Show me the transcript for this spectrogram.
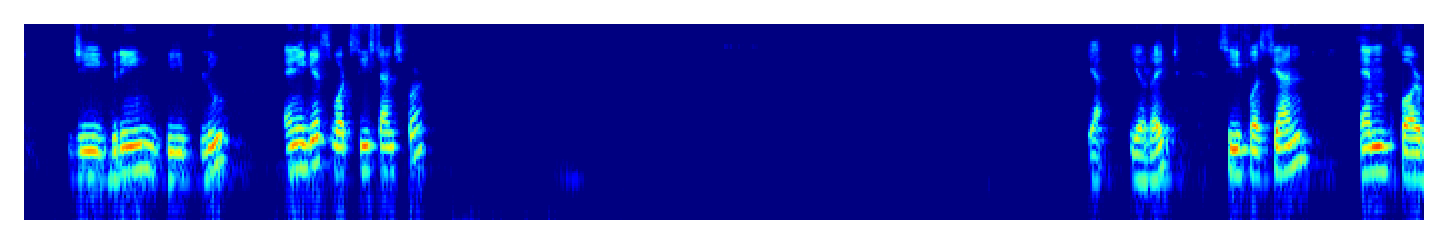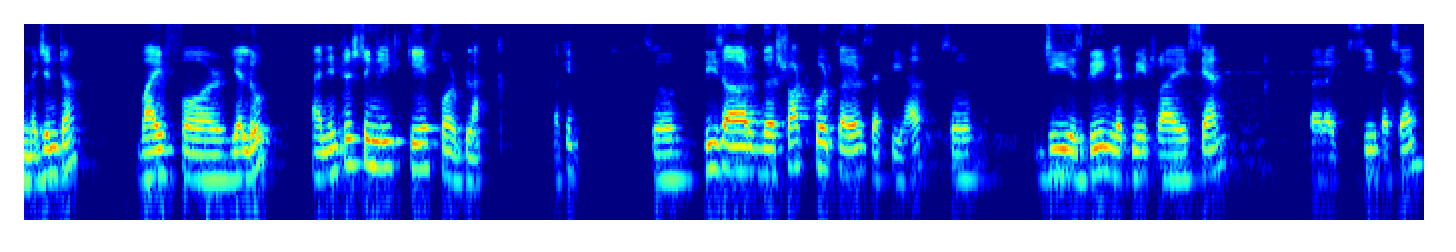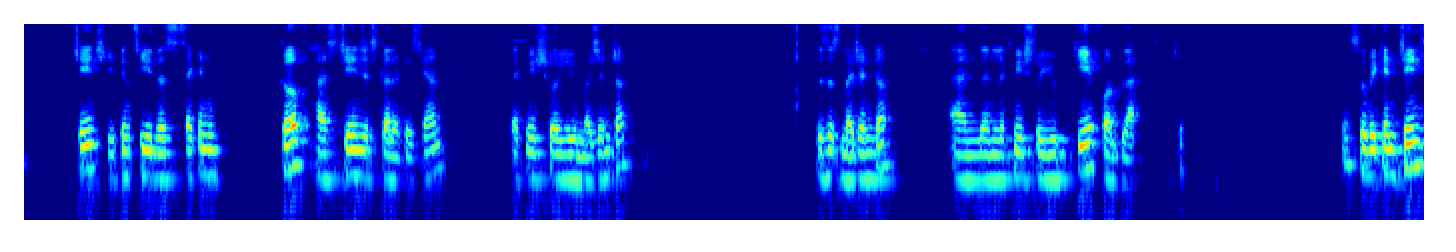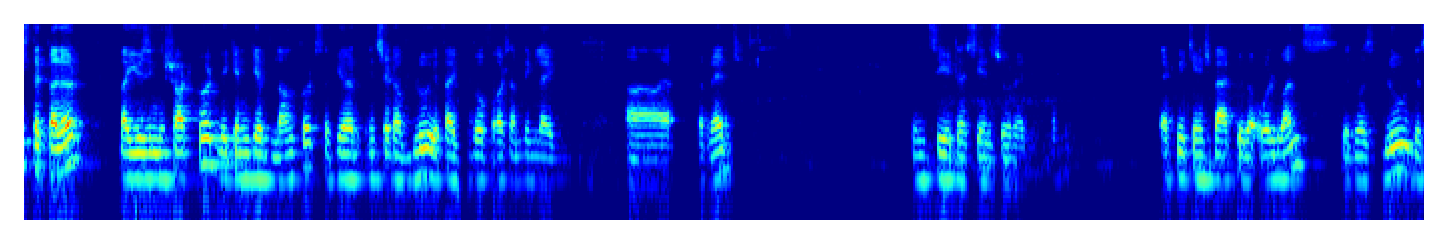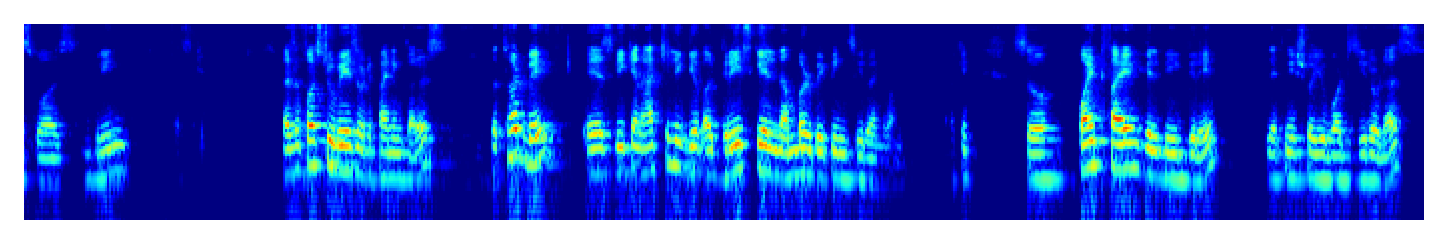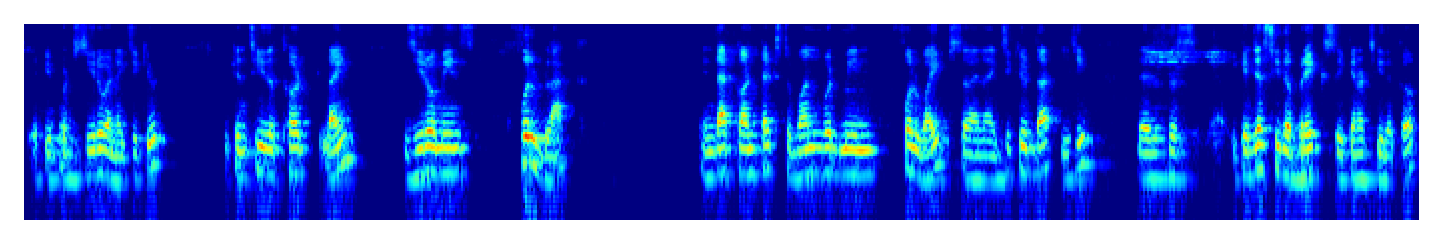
G green, B blue. Any guess what C stands for? Yeah, you're right. C for cyan, M for magenta, Y for yellow, and interestingly, K for black. Okay. So these are the short code colors that we have. So G is green. Let me try cyan. If I write C for cyan, change, you can see the second curve has changed its color to cyan. Let me show you magenta. This is magenta. And then let me show you K for black. So we can change the color by using the short code. We can give long code. So here, instead of blue, if I go for something like uh, red, can see it has changed to red. Let me change back to the old ones. This was blue, this was green. That's the first two ways of defining colors. The third way is we can actually give a grayscale number between 0 and 1. Okay, so 0.5 will be gray, let me show you what zero does. If you put zero and execute, you can see the third line. Zero means full black. In that context, one would mean full white. So when I execute that, you see, there is this, you can just see the breaks, so you cannot see the curve.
